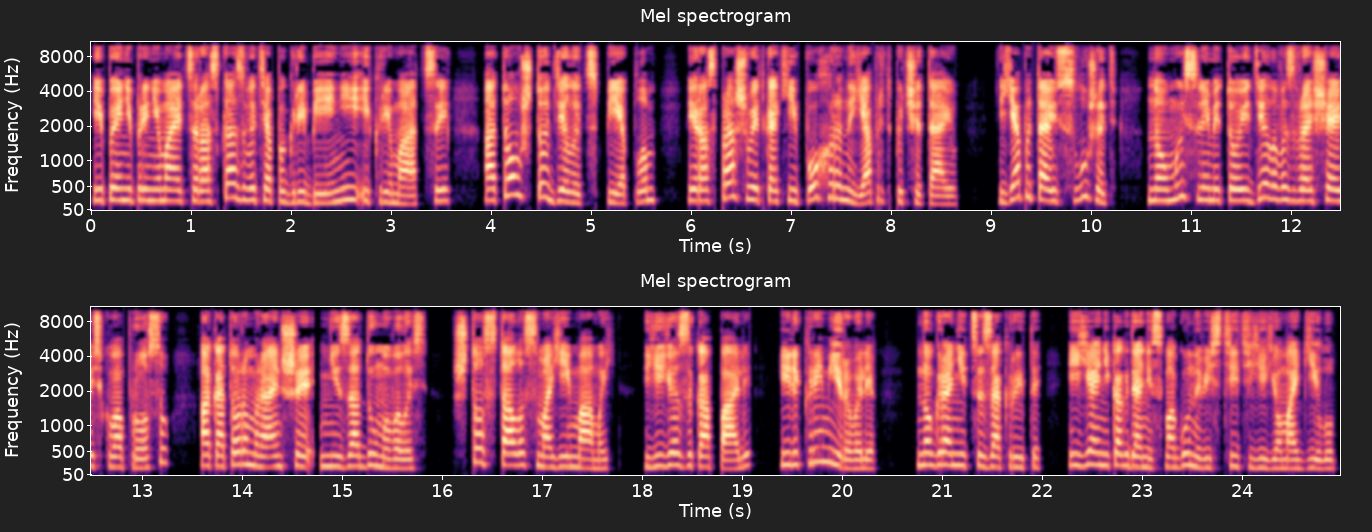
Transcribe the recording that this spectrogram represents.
и Пенни принимается рассказывать о погребении и кремации, о том, что делать с пеплом, и расспрашивает, какие похороны я предпочитаю. Я пытаюсь слушать, но мыслями то и дело возвращаюсь к вопросу, о котором раньше не задумывалась, что стало с моей мамой. Ее закопали или кремировали, но границы закрыты, и я никогда не смогу навестить ее могилу.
